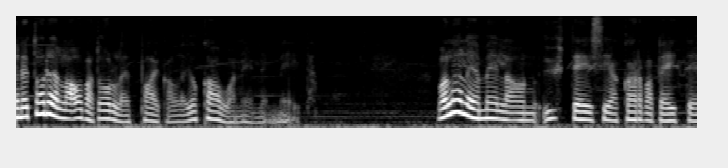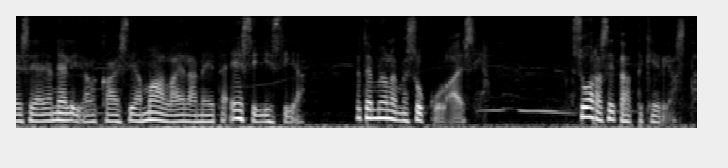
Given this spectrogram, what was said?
Ja ne todella ovat olleet paikalla jo kauan ennen meitä. Valailla ja meillä on yhteisiä, karvapeitteisiä ja nelijalkaisia maalla eläneitä esi-isiä, joten me olemme sukulaisia. Suora sitaatti kirjasta.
